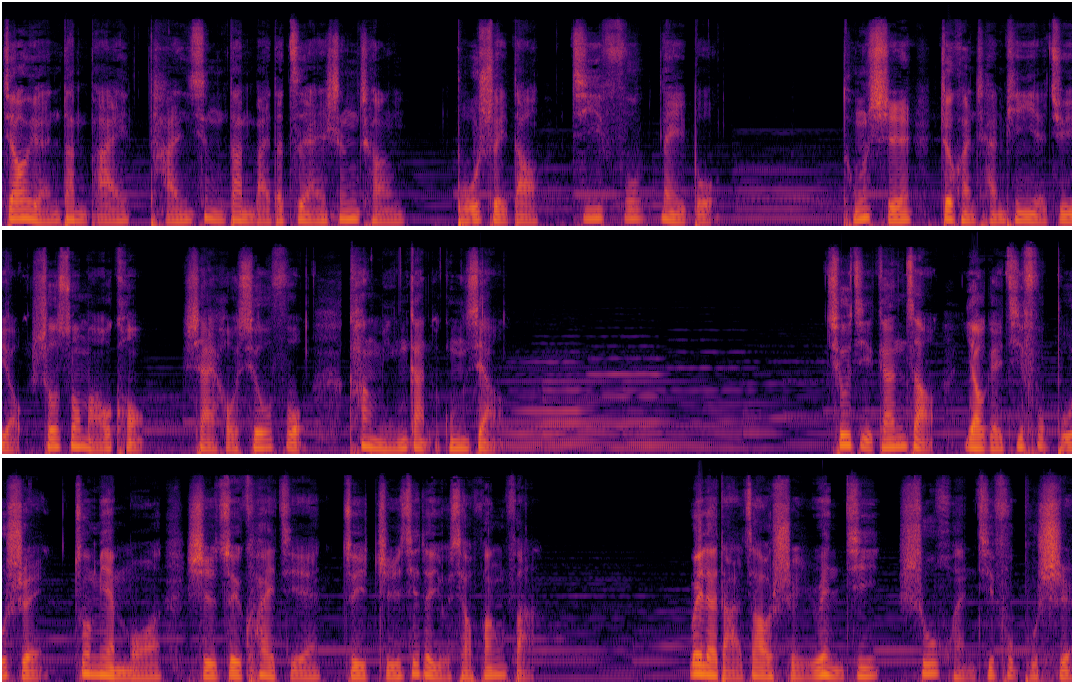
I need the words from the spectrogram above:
胶原蛋白、弹性蛋白的自然生成。补水到肌肤内部，同时这款产品也具有收缩毛孔、晒后修复、抗敏感的功效。秋季干燥，要给肌肤补水，做面膜是最快捷、最直接的有效方法。为了打造水润肌，舒缓肌肤不适，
